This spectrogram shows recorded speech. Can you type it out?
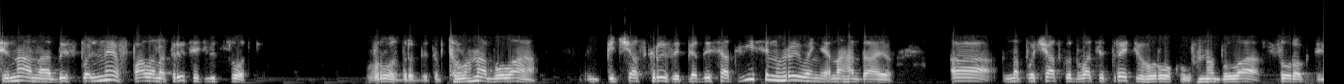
ціна на диспальне впала на 30% в роздробі. Тобто вона була під час кризи 58 гривень, я нагадаю, а на початку 23-го року вона була 42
